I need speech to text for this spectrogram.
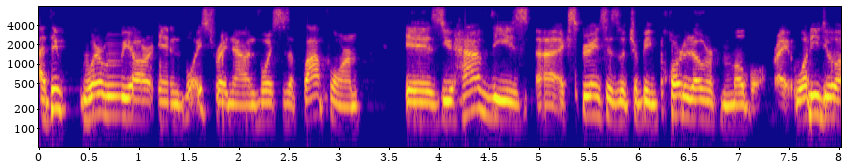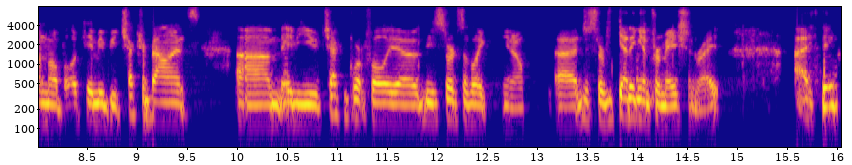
I think where we are in voice right now, and voice as a platform, is you have these uh, experiences which are being ported over from mobile, right? What do you do on mobile? Okay, maybe you check your balance, um, maybe you check a portfolio, these sorts of like, you know, uh, just sort of getting information, right? I think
